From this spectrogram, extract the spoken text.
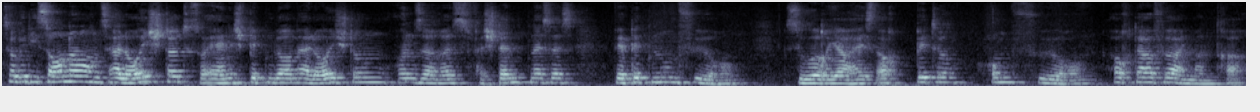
So wie die Sonne uns erleuchtet, so ähnlich bitten wir um Erleuchtung unseres Verständnisses. Wir bitten um Führung. Surya heißt auch Bitte um Führung. Auch dafür ein Mantra.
